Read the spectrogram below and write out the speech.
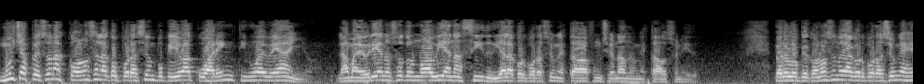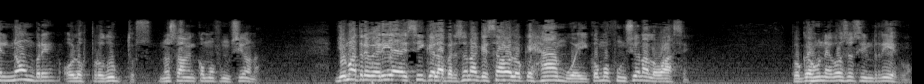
Muchas personas conocen la corporación porque lleva 49 años. La mayoría de nosotros no había nacido y ya la corporación estaba funcionando en Estados Unidos. Pero lo que conocen de la corporación es el nombre o los productos. No saben cómo funciona. Yo me atrevería a decir que la persona que sabe lo que es Amway y cómo funciona lo hace. Porque es un negocio sin riesgo.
